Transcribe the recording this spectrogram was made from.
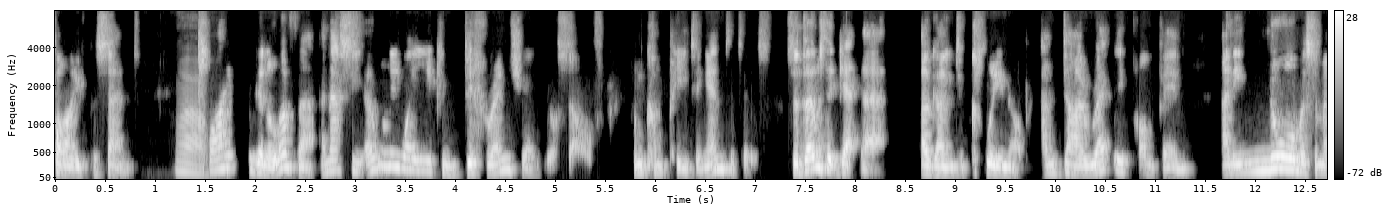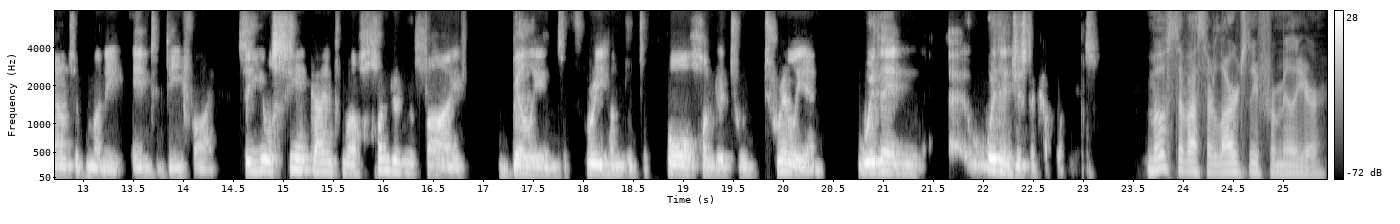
5%. Wow. Clients are going to love that. And that's the only way you can differentiate yourself from competing entities. So those that get there are going to clean up and directly pump in an enormous amount of money into DeFi. So you'll see it going from 105 billion to 300 to 400 to a trillion within uh, within just a couple of years. Most of us are largely familiar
